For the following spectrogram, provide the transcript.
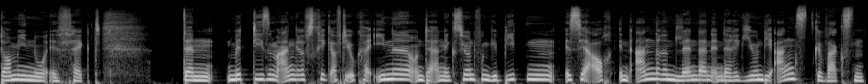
Dominoeffekt. Denn mit diesem Angriffskrieg auf die Ukraine und der Annexion von Gebieten ist ja auch in anderen Ländern in der Region die Angst gewachsen.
